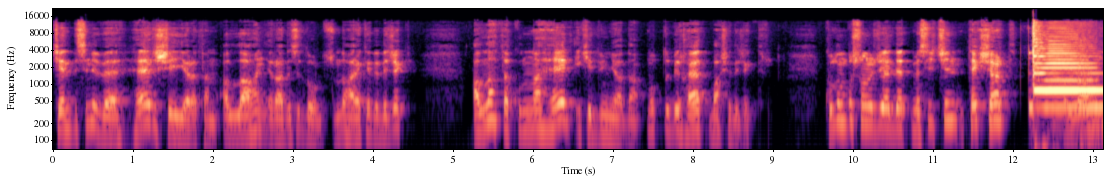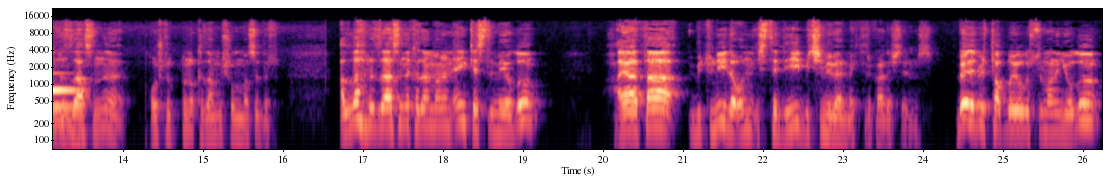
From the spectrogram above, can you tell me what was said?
kendisini ve her şeyi yaratan Allah'ın iradesi doğrultusunda hareket edecek. Allah da kuluna her iki dünyada mutlu bir hayat bahşedecektir. Kulun bu sonucu elde etmesi için tek şart Allah'ın rızasını, hoşnutluğunu kazanmış olmasıdır. Allah rızasını kazanmanın en kestirme yolu hayata bütünüyle onun istediği biçimi vermektir kardeşlerimiz. Böyle bir tabloyu oluşturmanın yolu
